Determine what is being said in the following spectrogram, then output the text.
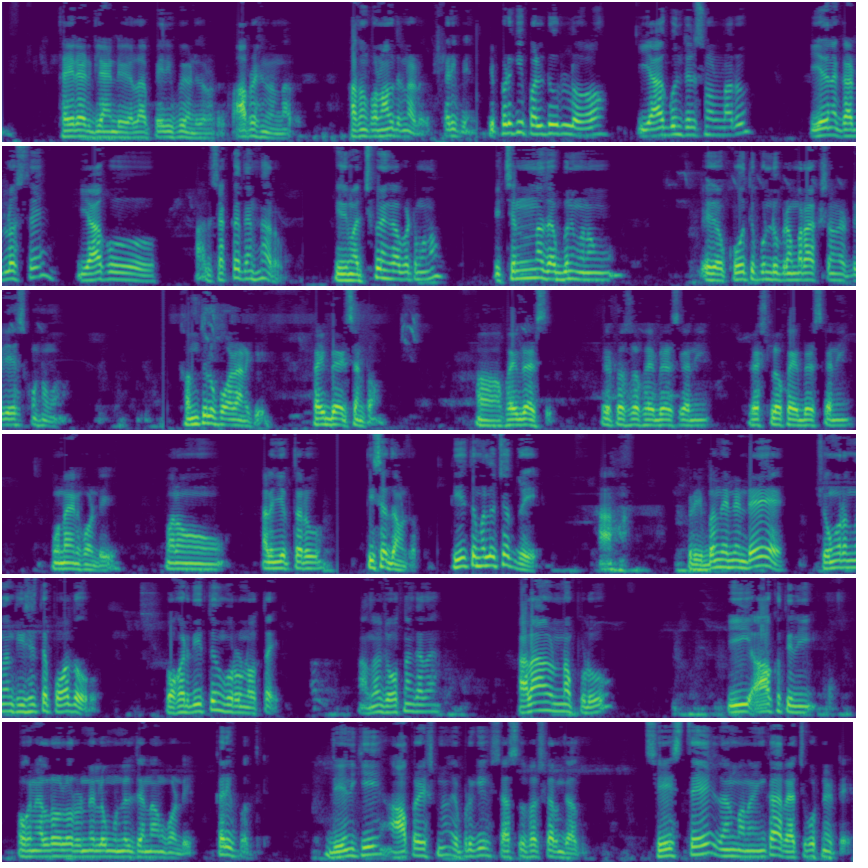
థైరాయిడ్ గ్లాండ్ ఎలా పెరిగిపోయి ఉండేది ఆపరేషన్ అన్నారు. అతను కొన్నాళ్ళు తిన్నాడు సరిపోయింది. ఇప్పటికీ పల్లెటూరులో ఈ ఆకు గురించి తెలిసిన వాళ్ళు ఉన్నారు. ఏదైనా గడ్డలు వస్తే ఈ ఆకు అది చక్కగా తింటున్నారు. ఇది మర్చిపోయాం కాబట్టి మనం ఈ చిన్న దెబ్బని మనం ఏదో కోతిపుండు బ్రహ్మరాక్ష అన్నట్టు చేసుకుంటాం మనం. కంతులు పోవడానికి ఫైబ్రాయిడ్స్ అంటాం. ఫైబ్రాయిడ్స్ యూట్రస్లో ఫైబ్రాయిడ్స్ కానీ రెస్ట్లో ఫైబ్రాయిడ్స్ కానీ ఉన్నాయనుకోండి మనం వాళ్ళు ఏం చెప్తారు? తీసేద్దాం అంటారు. తీస్తే మళ్ళీ వచ్చేస్తుంది ఇప్పుడు ఇబ్బంది ఏంటంటే ట్యూమర్ ఉందని తీసేస్తే పోదు. ఒకటి తీస్తే ఇంకో రెండు వస్తాయి. అందరం చూస్తున్నాం కదా. అలా ఉన్నప్పుడు ఈ ఆకు తిని ఒక నెల రోజులు రెండు నెలలు మూడు నెలలు తిన్నాం అనుకోండి కరిగిపోతుంది దేనికి? ఆపరేషన్ ఎప్పటికీ శాస్త్ర పరిష్కారం కాదు. చేస్తే దాన్ని మనం ఇంకా రెచ్చగొట్టినట్టే.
